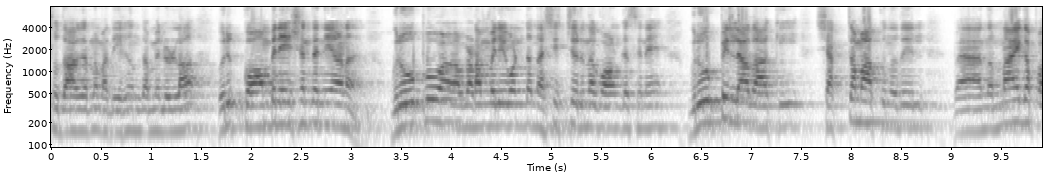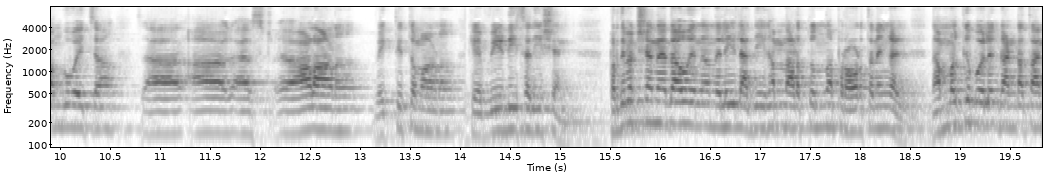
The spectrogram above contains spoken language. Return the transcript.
സുധാകരനും അദ്ദേഹവും തമ്മിലുള്ള ഒരു കോമ്പിനേഷൻ തന്നെയാണ്. ഗ്രൂപ്പ് വടം വടംവലി കൊണ്ട് നശിച്ചിരുന്ന കോൺഗ്രസിനെ ഗ്രൂപ്പില്ലാതാക്കി ശക്തമാക്കുന്നതിൽ നിർണായക പങ്കുവഹിച്ച ആളാണ് വ്യക്തിത്വമാണ് വി ഡി സതീശൻ. പ്രതിപക്ഷ നേതാവ് എന്ന നിലയിൽ അദ്ദേഹം നടത്തുന്ന പ്രവർത്തനങ്ങൾ നമ്മൾക്ക് പോലും കണ്ടെത്താൻ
